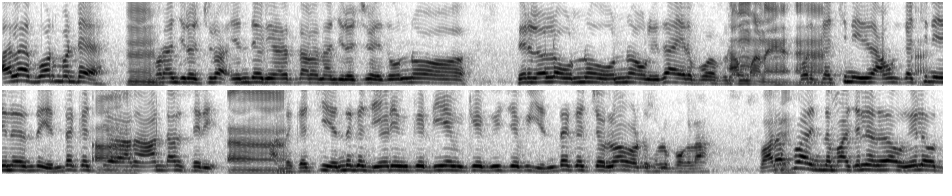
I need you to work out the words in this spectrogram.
அதெல்லாம் கவர்மெண்ட்டே. ஒரு அஞ்சு லட்ச ரூபா எந்த அந்த அஞ்சு லட்ச ரூபா இது ஒன்றும் பெரிய லெவலில் ஒன்றும் ஒன்றும் அவங்களுக்கு போகக்கூடாது ஆமாண்ணே. ஒரு கட்சி நீ அவங்க கட்சி நீதியில் இருந்து எந்த கட்சி ஆண்டாலும் சரி. அந்த கட்சி எந்த கட்சி? ஏடிஎம்கே டிஎம்கே பிஜேபி எந்த கட்சி வேணாலும் அவர்கிட்ட சொல்ல போகலாம். வரப்ப இந்த மாதிரி ஏதாவது ஒரு வேலை ஒரு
